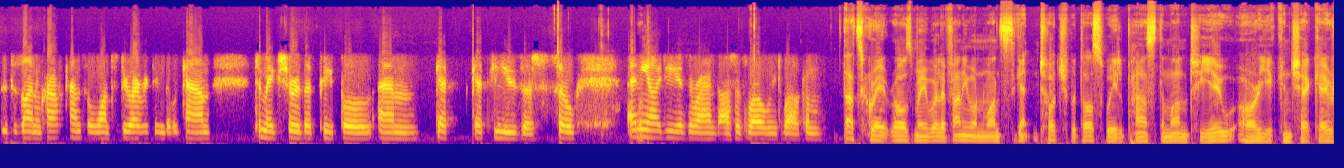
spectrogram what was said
the Design and Craft Council, want to do everything that we can to make sure that people um, get get to use it. So, any ideas around that as well, we'd welcome. That's great, Rosemary. Well, if anyone wants to get in touch with us, we'll pass them on to you, or you can check out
